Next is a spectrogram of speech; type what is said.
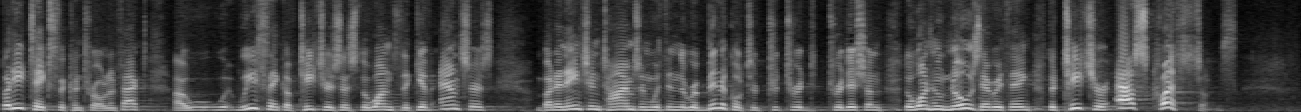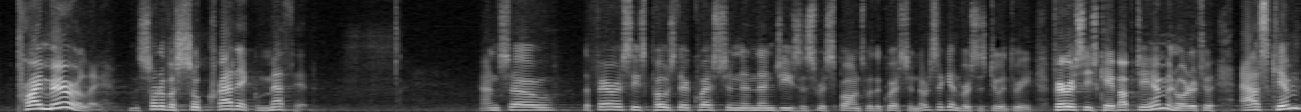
but he takes the control. In fact, uh, w- we think of teachers as the ones that give answers but in ancient times and within the rabbinical tra- tra- tradition, the one who knows everything, the teacher asks questions, primarily, sort of a Socratic method. And so the Pharisees pose their question, and then Jesus responds with a question. Notice again verses 2 and 3. Pharisees came up to him in order to ask him,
